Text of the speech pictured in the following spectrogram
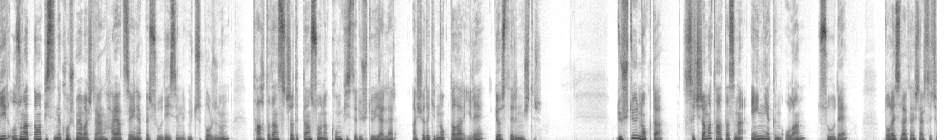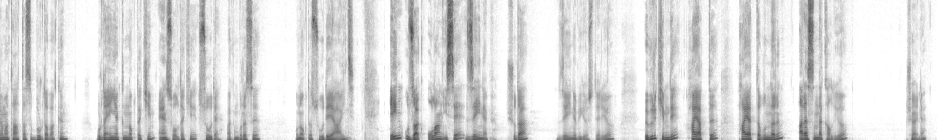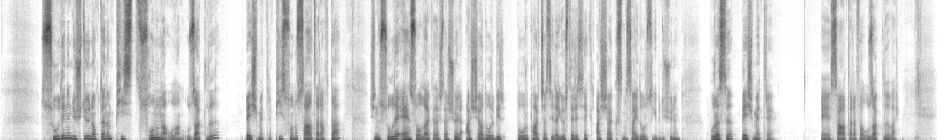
Bir uzun atlama pistinde koşmaya başlayan Hayat Zeynep ve Sude isimli 3 sporcunun tahtadan sıçradıktan sonra kum piste düştüğü yerler aşağıdaki noktalar ile gösterilmiştir. Düştüğü nokta sıçrama tahtasına en yakın olan Sude. Dolayısıyla arkadaşlar sıçrama tahtası burada bakın. Burada en yakın nokta kim? En soldaki Sude. Bakın burası bu nokta Sude'ye ait. En uzak olan ise Zeynep. Şu da Zeynep'i gösteriyor. Öbürü kimdi? Hayattı. Hayatta bunların arasında kalıyor. Şöyle. Sude'nin düştüğü noktanın pist sonuna olan uzaklığı 5 metre. Pist sonu sağ tarafta. Şimdi Sude en solda arkadaşlar. Şöyle aşağı doğru bir doğru parçasıyla gösterirsek aşağı kısmı sayı doğrusu gibi düşünün. Burası 5 metre e, sağ tarafa uzaklığı var.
